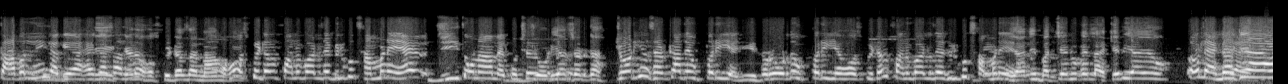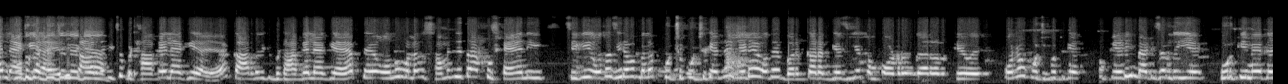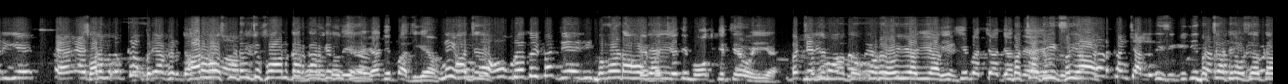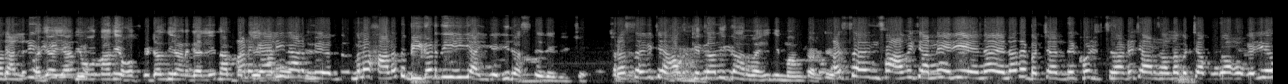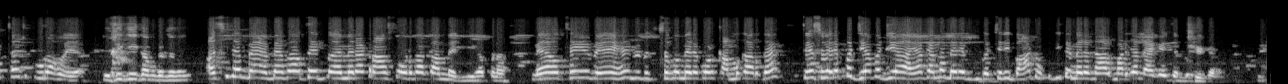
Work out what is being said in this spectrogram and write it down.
ਕਾਬਲ ਨਹੀਂ ਲੱਗਿਆ ਹੈਗਾ ਕਿਹੜਾ ਸਾਨੂੰ ਹਸਪੀਟਲ ਦਾ ਨਾਮ ਕੀ? ਹਸਪੀਟਲ ਫਨਵਰਲਡ ਦੇ ਬਿਲਕੁਲ ਸਾਹਮਣੇ ਹੈ ਜੀ ਤੋਂ ਨਾਮ ਹੈ ਕੁਝ ਜੋੜੀਆਂ ਸੜਕਾਂ? ਜੋੜੀਆਂ ਸੜਕਾਂ ਦੇ ਉੱਪਰ ਹੀ ਹੈ ਜੀ ਰੋਡ ਦੇ ਉੱਪਰ ਹੀ ਹੈ ਹਸਪੀਟਲ ਫਨਵਰਲਡ ਦੇ ਬਿਲਕੁਲ ਸਾਹਮਣੇ ਹੈ। ਯਾਨੀ ਬੱਚੇ ਨੂੰ ਫਿਰ ਲੈ ਕੇ ਵੀ ਆਏ ਹੋ ਉਹ ਲੈ ਲੈ ਕੇ ਆਇਆ, ਆਇਆ, ਖੁਦ ਗੱਡੀ 'ਚ ਲੈ ਕੇ ਕਾਰ ਆਇਆ। ਦੇ ਵਿੱਚ ਬਿਠਾ ਕੇ ਲੈ ਕੇ ਆਇਆ ਕਾਰ ਦੇ ਵਿੱਚ ਬਿਠਾ ਕੇ ਲੈ ਕੇ ਆਇਆ ਤੇ ਉਹਨੂੰ ਮਤਲਬ ਸਮਝ ਤਾਂ ਕੁਛ ਹੈ ਨਹੀਂ ਸੀਗੀ ਉਹ ਤਾਂ ਸਿਰਫ ਮਤਲਬ ਪੁੱਛ ਪੁੱਛ ਕੇ ਨਾ ਜਿਹੜੇ ਉਹਦੇ ਵਰਕਰ ਅੱਗੇ ਸੀਗੇ ਕੰਪਾਊਂਡਰ ਵਗੈਰਾ ਰੱਖੇ ਹੋਏ ਉਹਨੂੰ ਪੁੱਛ ਪੁੱਛ ਕੇ ਉਹ ਕਿਹੜੀ ਮੈਡੀਸਨ ਦਈਏ ਹੁਣ ਕਿਵੇਂ ਕਰੀਏ ਐਦਾਂ ਮਤਲਬ ਘਬਰਿਆ ਫਿਰਦਾ ਹਰ ਹਸਪੀਟਲ 'ਚ ਫੋਨ ਕਰ ਕਰਕੇ ਪੁੱਛਿਆ ਹੈਗਾ ਕਿ ਭੱਜ ਗਿਆ। ਨਹੀਂ ਹੁਣ ਤਾਂ ਉਹ ਉਰੇ ਤੋਂ ਹੀ ਭੱਜੇ ਜੀ। ਬਗੋੜਾ ਹੋ ਤੇ ਗਿਆ ਜੀ। ਬੱਚੇ ਦੀ ਮੌਤ ਕਿੱਥੇ ਹੋਈ ਹੈ? ਬੱਚੇ ਦੀ ਮੌਤ ਉਰੇ ਹੋਈ ਆ ਜੀ ਆ ਕੇ ਠੀਕ ਸੀ ਬੱਚਾ ਜਦ ਬੱਚਾ ਲਿਆਏ ਠੀਕ ਹੋ? ਸੀ ਆ ਧੜਕਣ ਚੱਲ ਰਹੀ ਸੀਗੀ ਜੀ ਬੱਚਾ ਧੜਕਣ ਠੀਕ ਸੀ, ਥੋੜ੍ਹੀ ਚੱਲ ਰਹੀ ਅੱਛਾ ਸੀਗੀ ਯਾਨੀ ਉਹਨਾਂ ਦੀ ਹਸਪੀਟਲ ਦੀ ਅਣਗਹਿਲੀ ਨਾਲ ਬੱਚੇ ਦੀ ਅਣਗਹਿਲੀ ਨਾਲ ਮੇ- ਮਤਲਬ ਹਾਲਤ ਵਿਗੜਦੀ ਹੀ ਆਈ ਹੈ ਜੀ ਰਸਤੇ ਦੇ ਵਿੱਚ। ਰਸਤੇ ਵਿੱਚ ਹੁਣ ਕਿੱਦਾਂ ਦੀ ਕਾਰਵਾਈ ਦੀ ਮੰਗ ਕਰਦੇ ਹੋ? ਅਸੀਂ ਤਾਂ ਇਨਸਾਫ ਹੀ ਚਾਹੁੰਦੇ ਹਾਂ ਜੀ ਇਹਨਾਂ ਇਹਨਾਂ ਦੇ ਬੱਚਾ ਦੇਖੋ 4.5 ਸਾਲ ਦਾ ਬੱਚਾ ਪੂਰਾ ਹੋ ਗਿਆ ਜੀ ਹੱਥਾਂ 'ਚ ਪੂਰਾ ਹੋਇਆ। ਤੁਸੀਂ ਕੀ ਕੰਮ ਕਰਦੇ ਹੋ? ਅਸੀਂ ਤਾਂ ਮੈਂ ਮੈਂ ਤਾਂ ਉੱਥੇ ਪ- ਮੇਰਾ ਟਰਾਂਸਪੋਰਟ ਦਾ ਕੰਮ ਹੈ ਜੀ ਆਪਣਾ। ਮੈਂ ਉੱਥੇ ਇਹ ਸਗੋਂ ਮੇਰੇ ਕੋਲ ਕੰਮ ਕਰਦਾ ਹੈ ਤੇ ਸਵੇਰੇ ਭੱਜਿਆ ਭੱਜਿਆ ਆਇਆ ਕਹਿੰਦਾ ਮੇਰੇ ਬੱਚੇ ਦੀ ਬਾਹ ਟੁੱਟ ਗਈ ਤੇ ਮੇਰੇ ਨਾਲ ਮੜ ਜਾ ਲੈ ਕੇ ਚੱਲੋ। ਠੀਕ ਹੈ।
